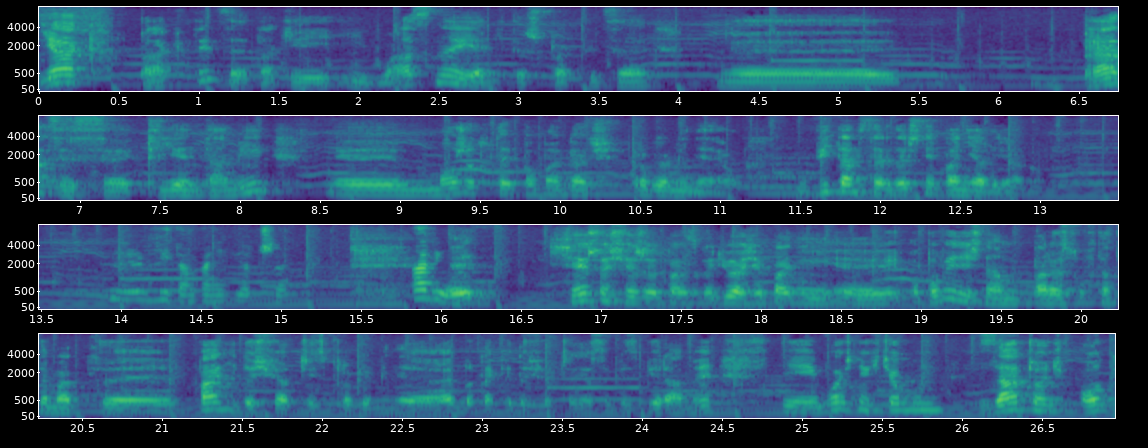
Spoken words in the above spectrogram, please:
jak w praktyce takiej i własnej, jak i też w praktyce e, pracy z klientami e, może tutaj pomagać probiominerał. Witam serdecznie Pani Adriano. Witam Panie Piotrze. A więc... Cieszę się, że zgodziła się Pani opowiedzieć nam parę słów na temat Pani doświadczeń z probiominerałem, bo takie doświadczenia sobie zbieramy. I właśnie chciałbym zacząć od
